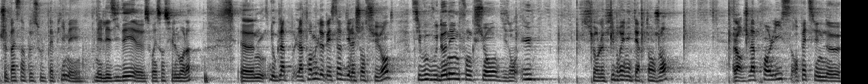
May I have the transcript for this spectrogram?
je passe un peu sous le tapis, mais, mais les idées euh, sont essentiellement là. Euh, donc la, formule de Pestov dit la chose suivante. Si vous vous donnez une fonction, disons U, sur le fibre unitaire tangent, alors je la prends lisse, en fait c'est une,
